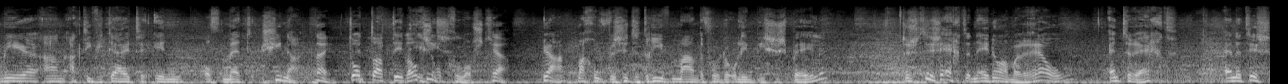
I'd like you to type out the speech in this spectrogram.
meer aan activiteiten in of met China. Nee. Totdat dit Logisch. is opgelost. Ja. Ja, maar goed, we zitten drie maanden voor de Olympische Spelen. Dus het is echt een enorme rel. En terecht. En het is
